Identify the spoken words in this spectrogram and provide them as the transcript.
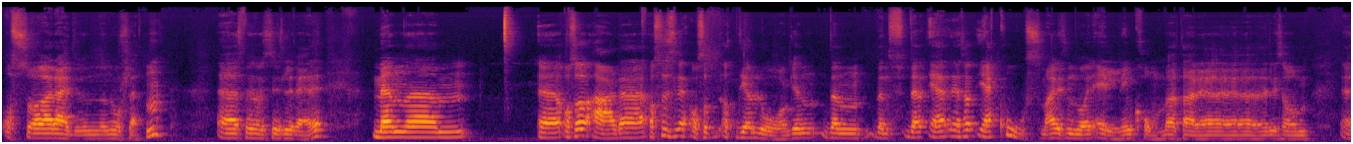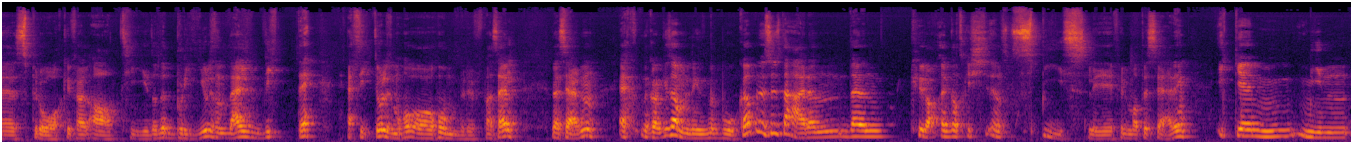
Også Reidun Nordsletten, eh, som jeg syns leverer. Men ehm, eh, også er det også synes jeg også at dialogen den, den, den jeg, jeg, koser meg liksom når Elling kommer med dette her, eh, liksom, eh, språket fra en annen tid. Og det blir jo liksom Det er litt vittig. Jeg sitter jo liksom og og humrer for meg selv når jeg ser den. Jeg, kan ikke sammenlignes med boka, men jeg syns det er en, det er en, kura, en ganske en spiselig filmatisering. Ikke min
